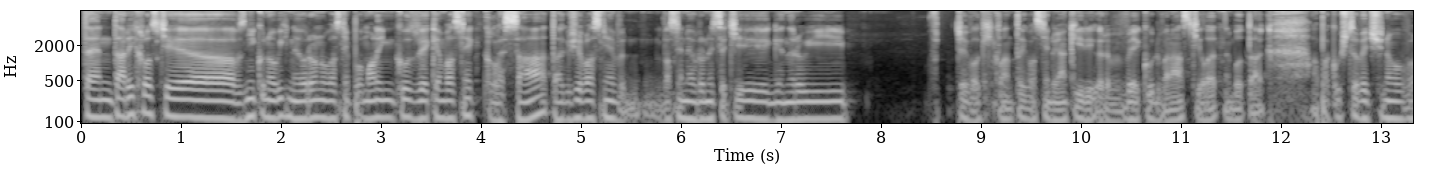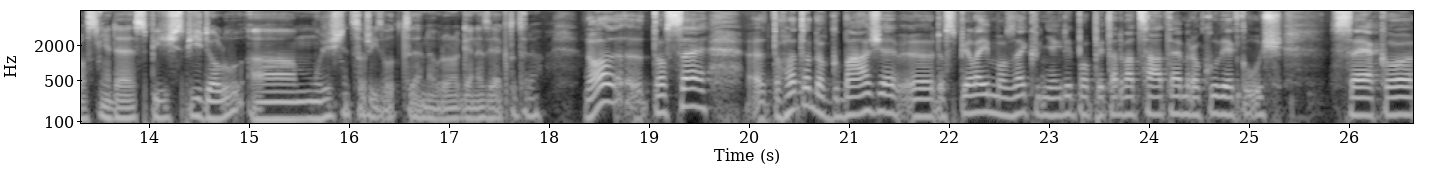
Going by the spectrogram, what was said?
ten, ta rychlost vzniku nových neuronů vlastně pomalinku s věkem vlastně klesá, takže vlastně, vlastně neurony se ti generují v těch velkých kvantech vlastně do nějakého věku 12 let nebo tak. A pak už to většinou vlastně jde spíš, spíš dolů. A můžeš něco říct o té neurogenezi, jak to teda? No, to se, tohleto dogma, že eh, dospělý mozek někdy po 25. roku věku už se jako,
